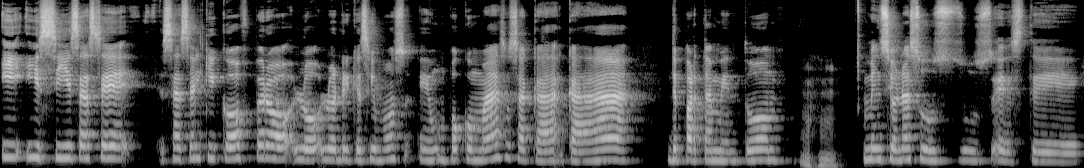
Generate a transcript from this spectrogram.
Y, y sí, se hace, se hace el kickoff, pero lo, lo enriquecimos eh, un poco más, o sea, cada... cada departamento menciona sus, sus, este,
